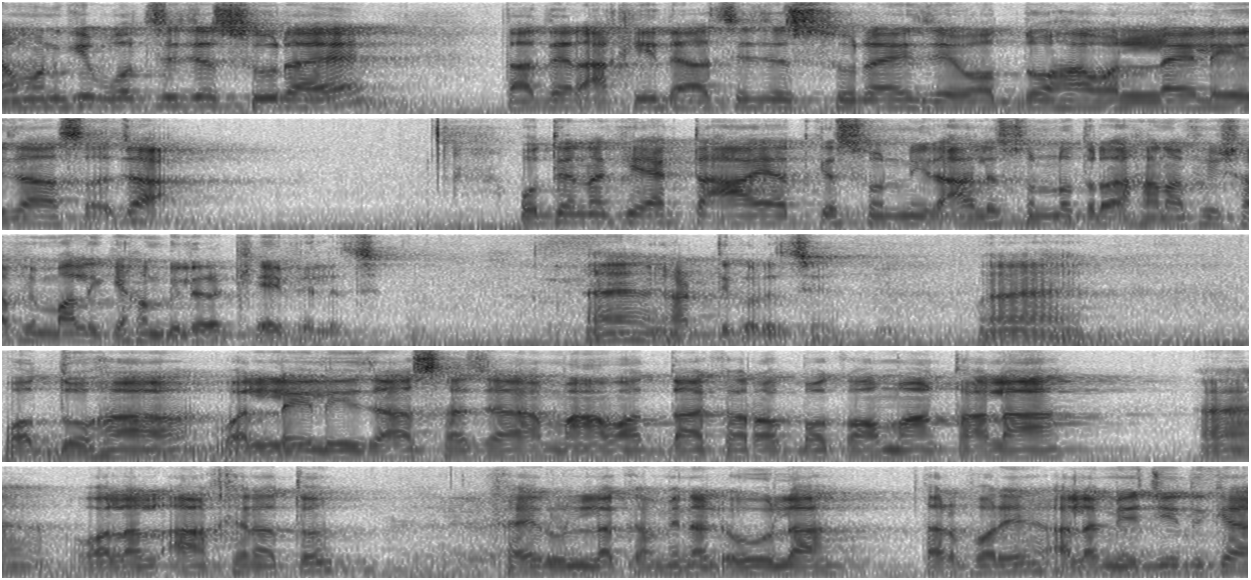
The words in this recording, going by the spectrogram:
এমনকি বলছে যে সুরায় তাদের আকিদা আছে যে সুরায় যে অদ্দোহা আল্লাহ যা ওতে নাকি একটা আয়াতকে সন্নির আহলে সন্ন্যতরা হানাফি সাফি মালিক, হাম্বিলেরা খেয়ে ফেলেছে। হ্যাঁ ঘাটতি করেছে। হ্যাঁ অদ্দোহা ওয়াল্লাইলি যা সাজা মা ওয়াদ্দাকা রব্বক মা কালা। হ্যাঁ ওয়ালাল আখেরাত খাইরুল্লাহ কামিনাল উলা। তারপরে, আলাম ইজিদকা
